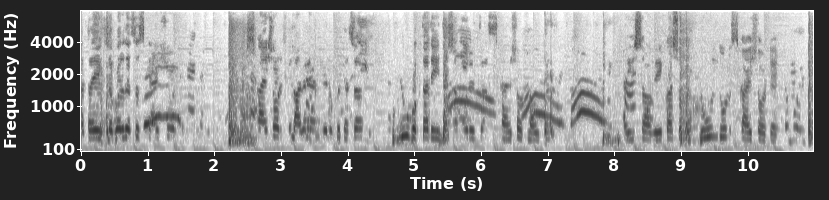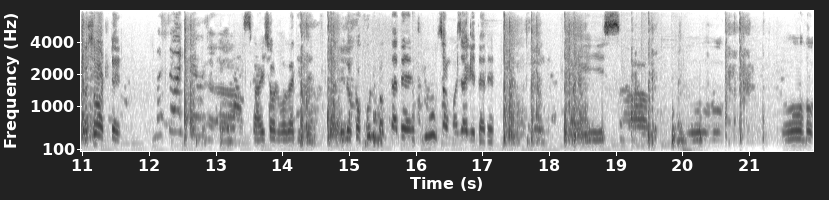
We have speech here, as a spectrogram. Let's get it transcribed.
आता एक जबरदस्त स्काय शॉट स्काय शॉट लागले म्हणजे लोक त्याचा व्ह्यू बघतात इथे समोर एकदम स्काय शॉट लावतात आई साहेब दोन दोन स्काय शॉट आहे. कसं वाटतंय? मस्त वाटते स्काय शॉट बघा तिथे. हे लोक फुल बघतात आहे. चा मजा घेतात आहे. हो. हो हो. हो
